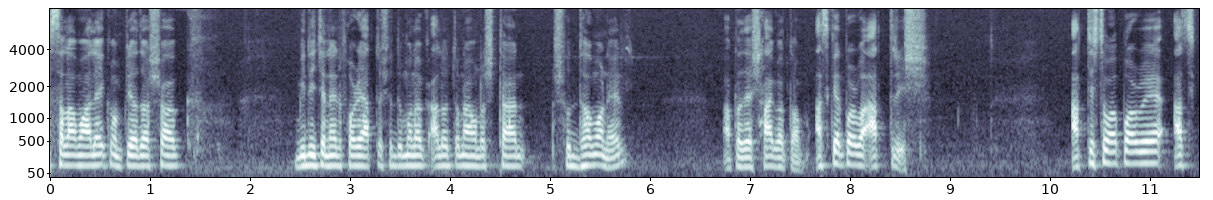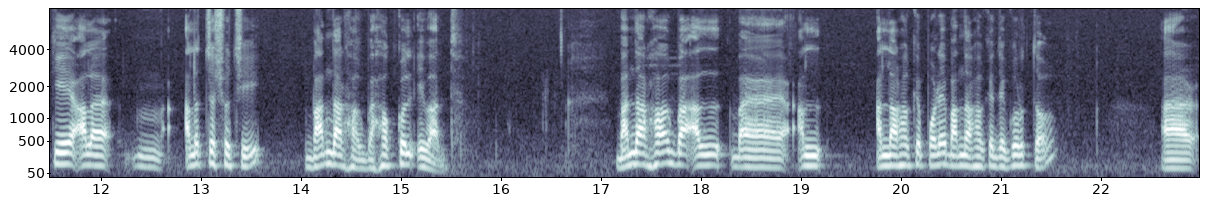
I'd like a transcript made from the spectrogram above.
আসসালামু আলাইকুম প্রিয় দর্শক। বিডি চ্যানেল ফরে আত্মশুদ্ধিমূলক আলোচনা অনুষ্ঠান শুদ্ধ মনের আপনাদের স্বাগতম। আজকের পর্ব আটত্রিশ। আটত্রিশতম পর্বে আজকে আলা উম, আলোচ্য সূচি বান্দার হক বা হকুল ইবাদ। বান্দার হক বা আল আল- আল্লাহর হকে পড়ে বান্দার হকের যে গুরুত্ব আর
